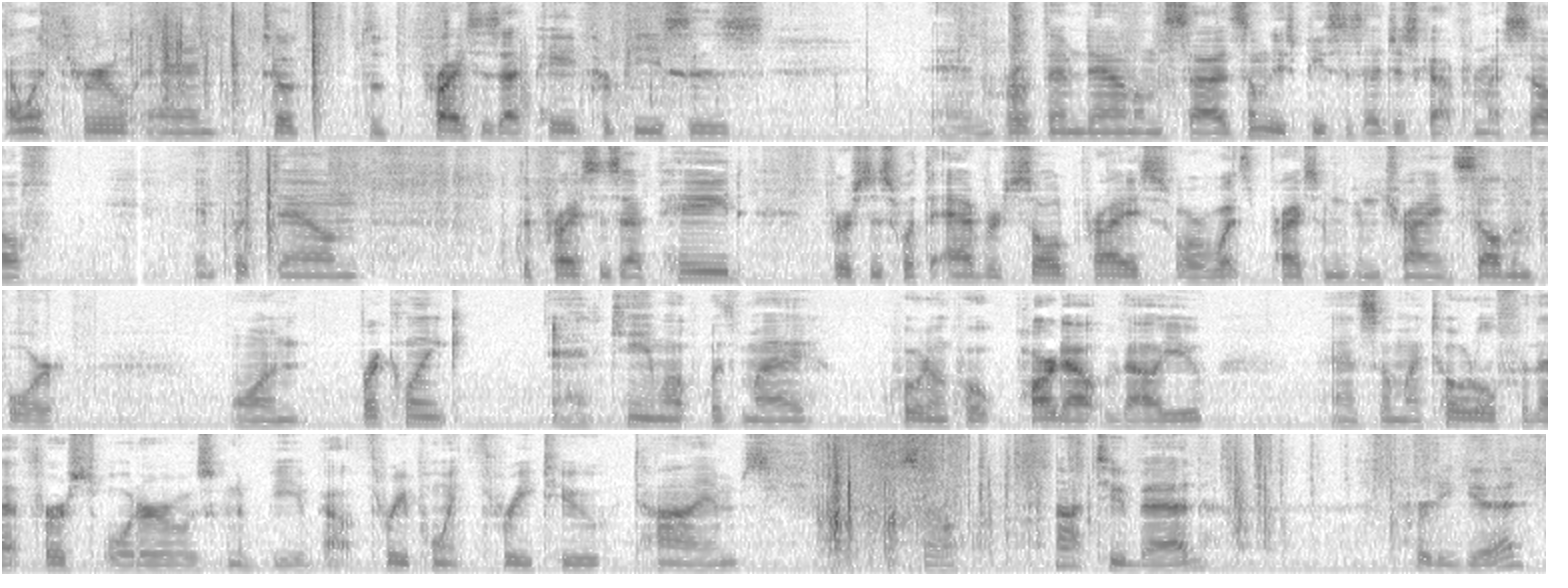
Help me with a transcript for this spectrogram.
I went through and took the prices I paid for pieces and wrote them down on the side. Some of these pieces I just got for myself and put down the prices I paid versus what the average sold price or what price I'm going to try and sell them for on Bricklink and came up with my quote unquote part out value and so my total for that first order was going to be about 3.32 times. So not too bad. Pretty good.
